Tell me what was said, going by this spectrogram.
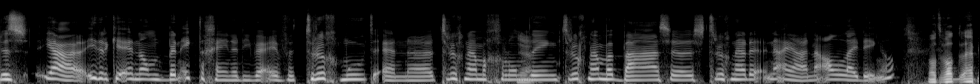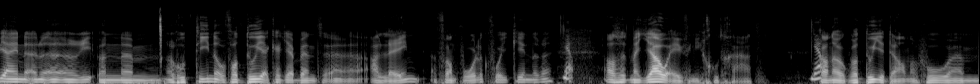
dus ja, iedere keer. En dan ben ik degene die weer even terug moet. En eh, terug naar mijn gronding, terug naar mijn basis, terug naar de, nou ja, naar allerlei dingen. Want wat heb jij een, een, een, een, ehm, routine of wat doe je? Kijk, jij bent eh, alleen verantwoordelijk voor je kinderen. Ja. Als het met jou even niet goed gaat, Ja. kan ook. Wat doe je dan? Of hoe? ehm,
